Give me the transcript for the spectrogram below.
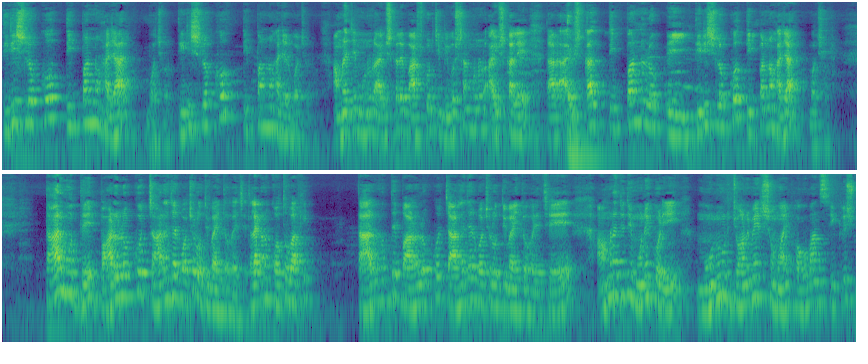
তিরিশ লক্ষ তিপ্পান্ন হাজার বছর। তিরিশ লক্ষ তিপ্পান্ন হাজার বছর। আমরা যে মনুর আয়ুষ্কালে বাস করছি বিবস্বান মনুর আয়ুষ্কালে, তার আয়ুষ্কাল তিপ্পান্ন লক্ষ, এই তিরিশ লক্ষ তিপ্পান্ন হাজার বছর। তার মধ্যে বারো লক্ষ চার হাজার বছর অতিবাহিত হয়েছে। তাহলে এখন কত বাকি? তার মধ্যে বারো লক্ষ চার হাজার বছর অতিবাহিত হয়েছে। আমরা যদি মনে করি, মনুর জন্মের সময় ভগবান শ্রীকৃষ্ণ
